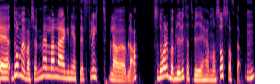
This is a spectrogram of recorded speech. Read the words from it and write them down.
Eh, de har varit så här, mellan lägenheter, flytt, bla bla bla. Så då har det bara blivit att vi är hemma hos oss ofta. Mm.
